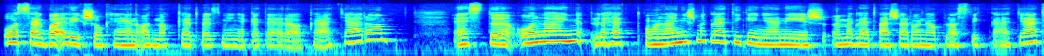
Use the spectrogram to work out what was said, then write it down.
országban elég sok helyen adnak kedvezményeket erre a kártyára, ezt online, lehet, online is meg lehet igényelni, és meg lehet vásárolni a plastikkártyát.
